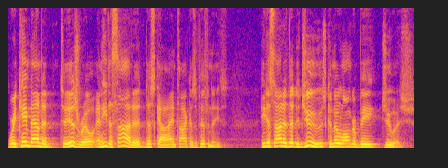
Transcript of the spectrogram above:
where he came down to, to Israel and he decided, this guy, Antiochus Epiphanes, he decided that the Jews could no longer be Jewish.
